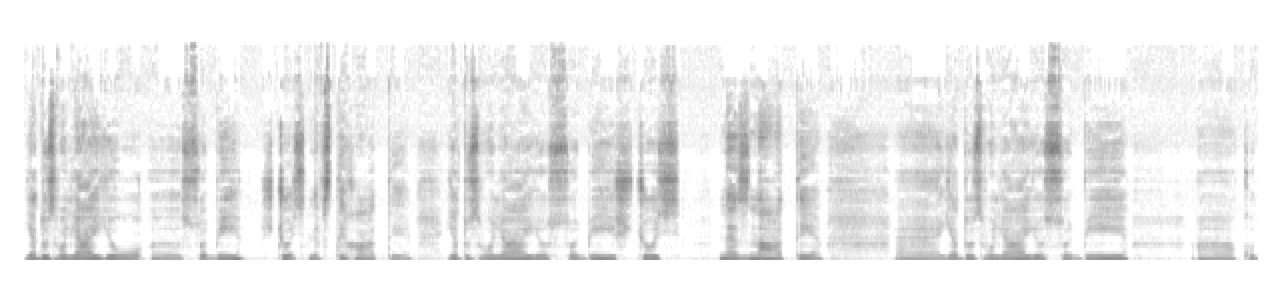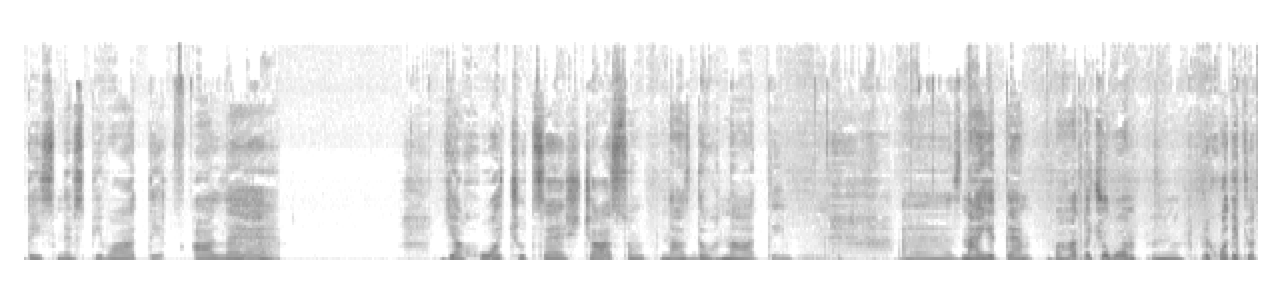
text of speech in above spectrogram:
Я дозволяю е, собі щось не встигати. Я дозволяю собі щось не знати. Е, Я дозволяю собі кудись не вспівати. Але я хочу це з часом наздогнати. Е, Знаєте, багато чого приходить, от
